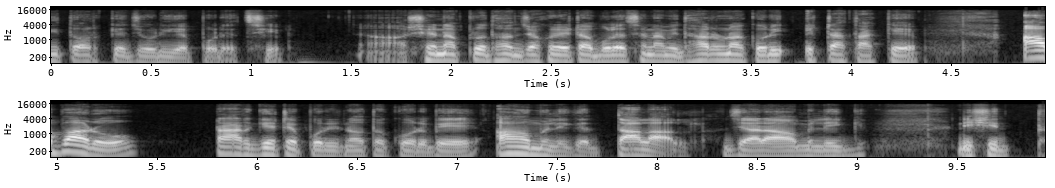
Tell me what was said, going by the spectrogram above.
বিতর্কে জড়িয়ে পড়েছি। সেনাপ্রধান যখন এটা বলেছেন, আমি ধারণা করি এটা তাকে আবারও টার্গেটে পরিণত করবে আওয়ামী লীগের দালাল, যারা আওয়ামী লীগ নিষিদ্ধ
